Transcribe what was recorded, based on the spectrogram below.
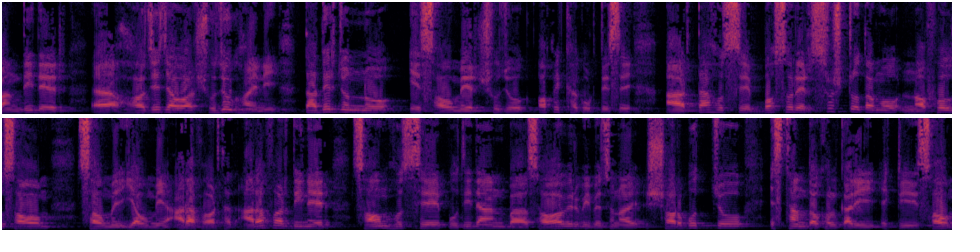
বান্দিদের হজে যাওয়ার সুযোগ হয়নি। তাদের জন্য এ সাওমের সুযোগ অপেক্ষা করতেছে। আর তা হচ্ছে বছরের শ্রেষ্ঠতম নফল সাওম, সাওমে ইয়াউমে আরাফা অর্থাৎ আরাফার দিনের সাওম হচ্ছে প্রতিদান বা স্বভাবের বিবেচনায় সর্বোচ্চ স্থান দখলকারী একটি সাওম।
